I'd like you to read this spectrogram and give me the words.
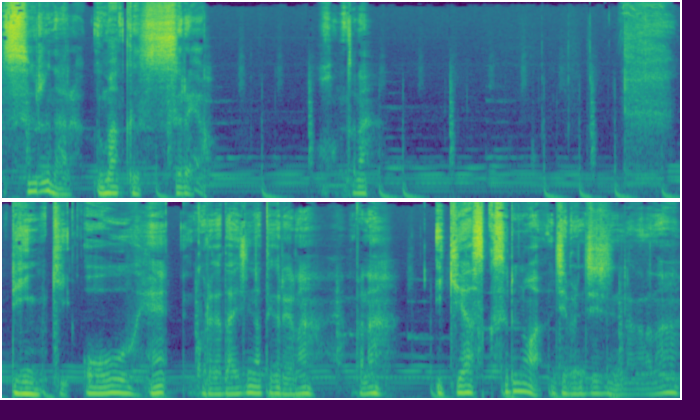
するならうまくすれよ。とな。臨機応変。これが大事になってくるよな。やっぱな。生きやすくするのは自分自身だからな。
